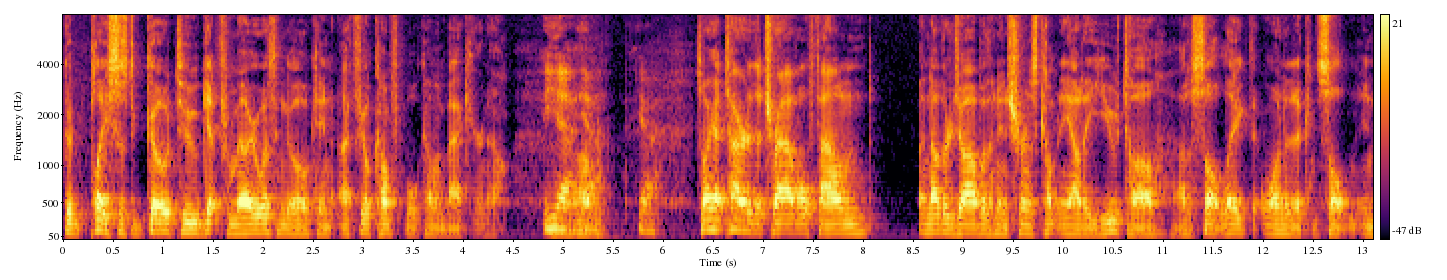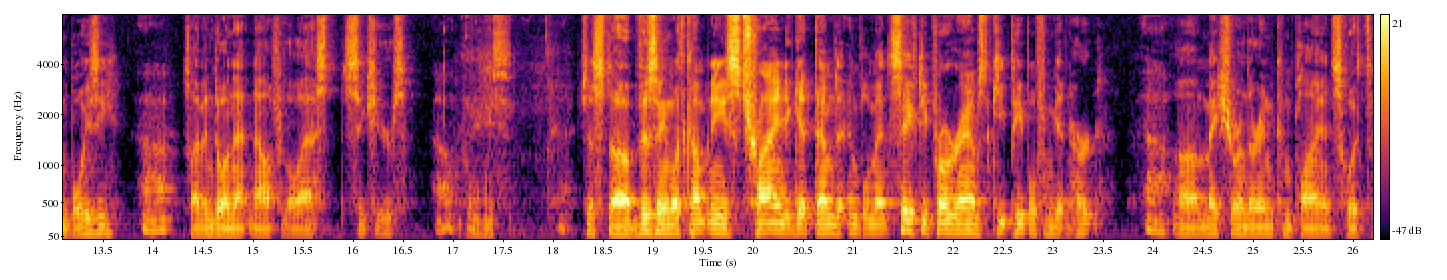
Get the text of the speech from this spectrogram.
good places to go to, get familiar with, and go. Okay, I feel comfortable coming back here now. Yeah. Um, Yeah. Yeah. So I got tired of the travel, found another job with an insurance company out of Utah, out of Salt Lake, that wanted a consultant in Boise. Uh-huh. So I've been doing that now for the last six years. Oh. Nice. Just uh, visiting with companies, trying to get them to implement safety programs to keep people from getting hurt. Oh. Uh, make sure they're in compliance with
